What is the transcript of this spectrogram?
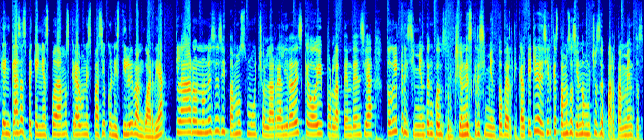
que en casas pequeñas podamos crear un espacio con estilo y vanguardia? Claro, no necesitamos mucho. La realidad es que hoy, por la tendencia, todo el crecimiento en construcción es crecimiento vertical. ¿Qué quiere decir? Que estamos haciendo muchos departamentos.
